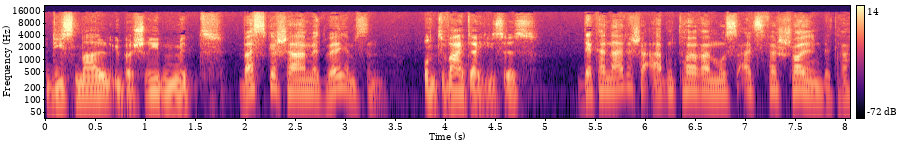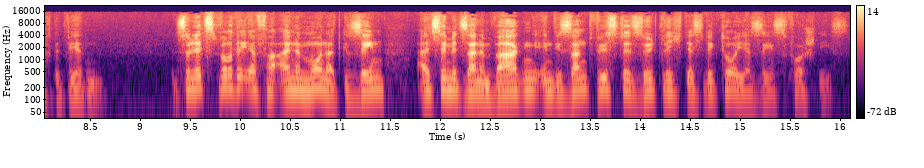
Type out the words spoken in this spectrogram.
diesmal überschrieben mit Was geschah mit Williamson? und weiter hieß es Der kanadische Abenteurer muss als verschollen betrachtet werden. Zuletzt wurde er vor einem Monat gesehen, als er mit seinem Wagen in die Sandwüste südlich des Viktoriasees vorstieß.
